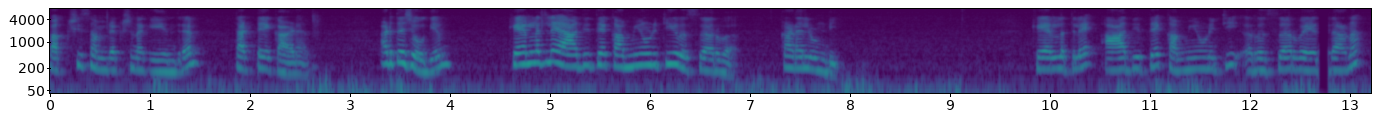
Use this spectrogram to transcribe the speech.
പക്ഷി സംരക്ഷണ കേന്ദ്രം തട്ടേക്കാട്. അടുത്ത ചോദ്യം. കേരളത്തിലെ ആദ്യത്തെ കമ്മ്യൂണിറ്റി റിസർവ് കടലുണ്ടി. കേരളത്തിലെ ആദ്യത്തെ കമ്മ്യൂണിറ്റി റിസർവ് ഏതാണ്?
